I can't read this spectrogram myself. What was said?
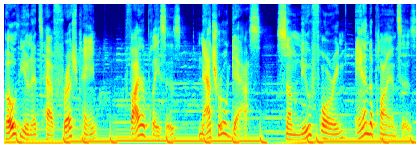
Both units have fresh paint, fireplaces, natural gas, some new flooring and appliances,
